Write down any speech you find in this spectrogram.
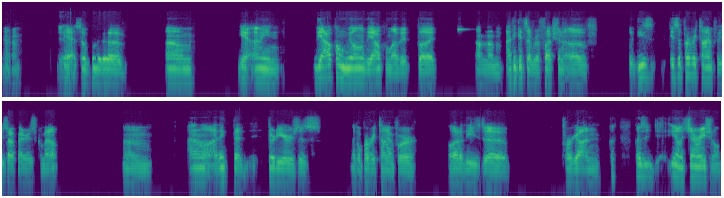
Yeah. Yeah. yeah so, but uh, um, yeah, I mean, the outcome, we all know the outcome of it, but um, I think it's a reflection of like, these. It's a perfect time for these documentaries to come out. Um, I don't know. I think that 30 years is like a perfect time for a lot of these uh, forgotten, because you know it's generational.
